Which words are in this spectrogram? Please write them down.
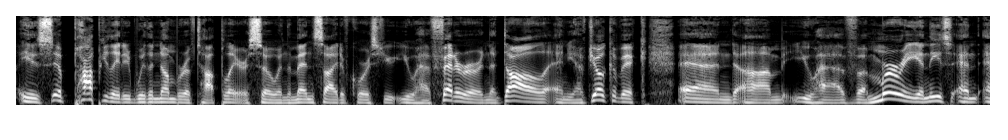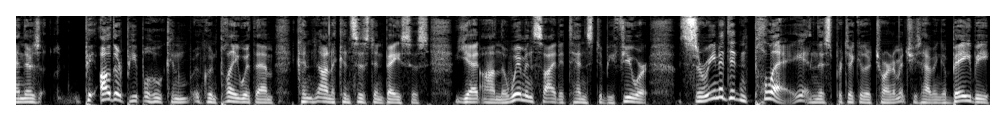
is uh, populated with a number of top players. So in the men's side, of course, you you have Federer and Nadal, and you have Djokovic, and um, you have uh, Murray, and these, and and there's other people who can who can play with them can, on a consistent basis. Yet on the women's side, it tends to be fewer. Serena didn't play in this particular tournament. She's having a baby,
